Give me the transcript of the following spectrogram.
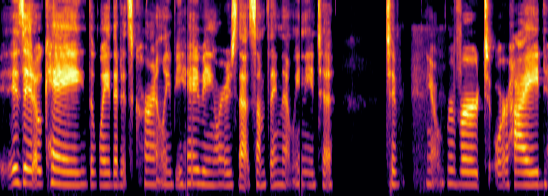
is it okay the way that it's currently behaving, or is that something that we need to to you know revert or hide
